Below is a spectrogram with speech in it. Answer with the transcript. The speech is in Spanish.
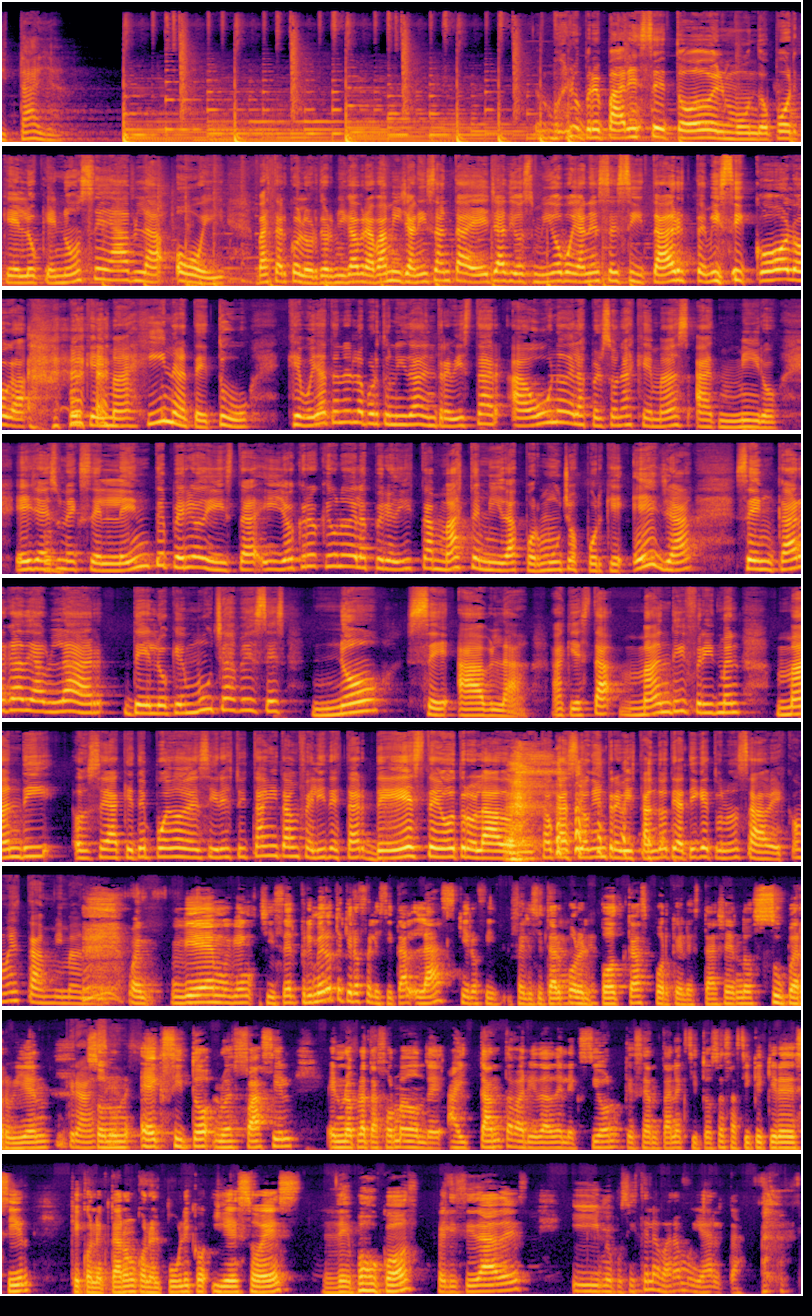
Pitaya. Bueno, prepárese todo el mundo, porque lo que no se habla hoy va a estar color de hormiga brava. Mi Santa Santaella, Dios mío, voy a necesitarte, mi psicóloga. Porque imagínate tú que voy a tener la oportunidad de entrevistar a una de las personas que más admiro. Ella es una excelente periodista y yo creo que una de las periodistas más temidas por muchos porque ella se encarga de hablar de lo que muchas veces no se habla. Aquí está Mandy Friedman. Mandy o sea, ¿qué te puedo decir? Estoy tan y tan feliz de estar de este otro lado, en esta ocasión entrevistándote a ti que tú no sabes. ¿Cómo estás, mi Mandy? Bueno, bien, muy bien, Giselle. Primero te quiero felicitar, las quiero felicitar por el podcast porque le está yendo súper bien. Gracias. Son un éxito, no es fácil en una plataforma donde hay tanta variedad de elección que sean tan exitosas, así que quiere decir que conectaron con el público y eso es de pocos. Felicidades y me pusiste la vara muy alta.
